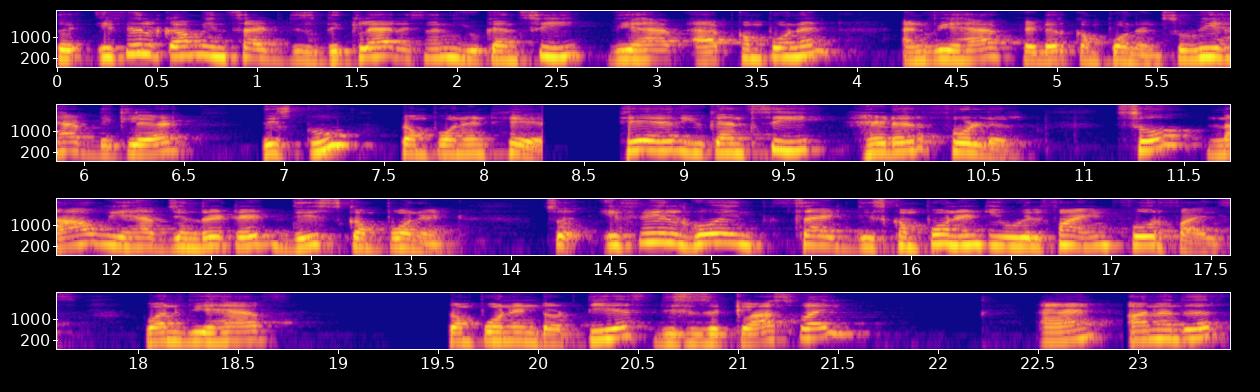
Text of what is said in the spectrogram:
So if you'll come inside this declaration, you can see we have app component and we have header component. So we have declared these two component here. Here you can see header folder. So now we have generated this component. So if we will go inside this component, you will find four files. One we have component.ts, this is a class file. And another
